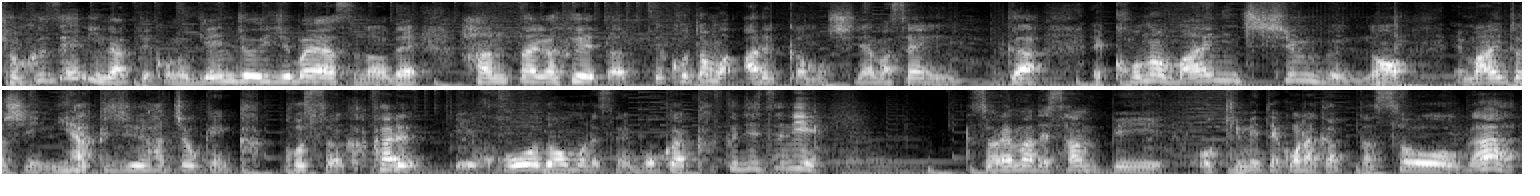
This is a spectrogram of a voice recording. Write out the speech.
直前になってこの現状維持バイアスなので反対が増えたってこともあるかもしれませんがこの毎日新聞の毎年218億円コストがかかるっていう報道もですね僕は確実にそれまで賛否を決めてこなかった層が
